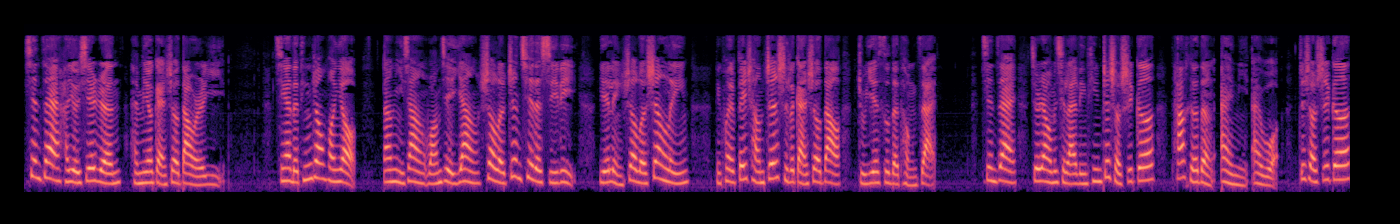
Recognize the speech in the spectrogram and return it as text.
现在还有些人还没有感受到而已。亲爱的听众朋友，当你像王姐一样受了正确的洗礼，也领受了圣灵，你会非常真实的感受到主耶稣的同在。现在就让我们一起来聆听这首诗歌《他何等爱你爱我》。这首诗歌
